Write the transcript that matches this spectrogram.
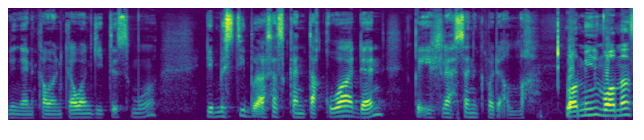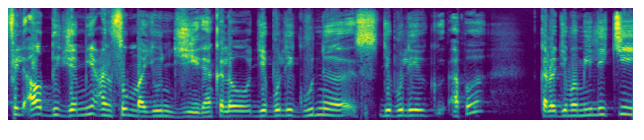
dengan kawan-kawan kita semua dia mesti berasaskan takwa dan keikhlasan kepada Allah. Wa min wa man fil ardi jami'an thumma yunji dan kalau dia boleh guna dia boleh apa kalau dia memiliki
